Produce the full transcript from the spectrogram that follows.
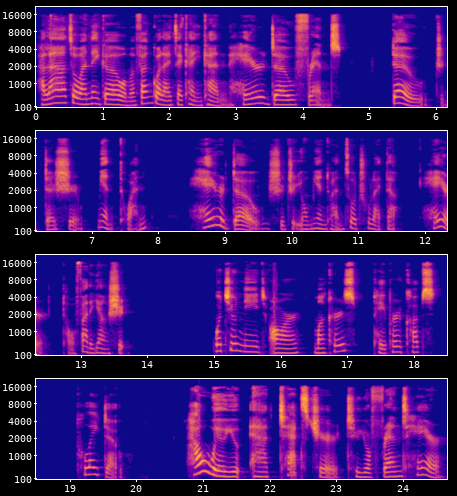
好啦，做完那个，我们翻过来再看一看 hair dough friends。dough 指的是面团，hair dough 是指用面团做出来的 hair 头发的样式。What you need are markers, paper cups, Play-Doh. How will you add texture to your friend's hair?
